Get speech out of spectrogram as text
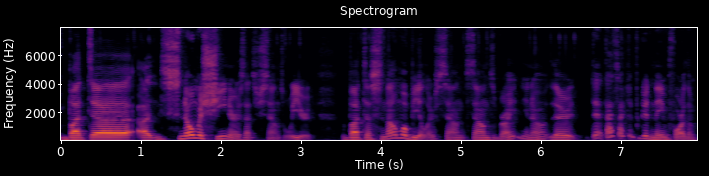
but uh, uh, snow machiners, that just sounds weird. But uh, snowmobilers sounds sounds right. You know, they're that's actually a good name for them.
